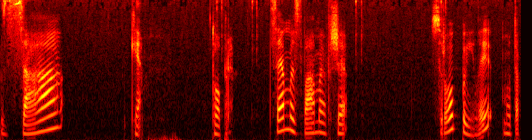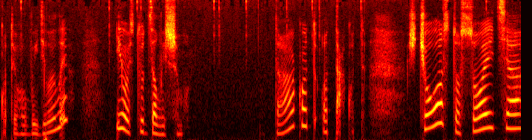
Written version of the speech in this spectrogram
За ке. Добре. Це ми з вами вже зробили. Ми так от його виділили. І ось тут залишимо. Так от, отак от. Що стосується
